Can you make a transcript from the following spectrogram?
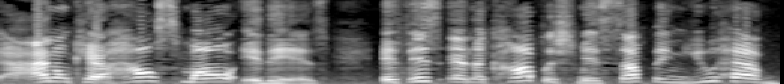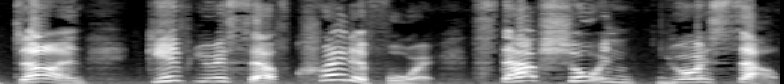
I don't care how small it is, if it's an accomplishment, something you have done, give yourself credit for it. Stop shorting yourself.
